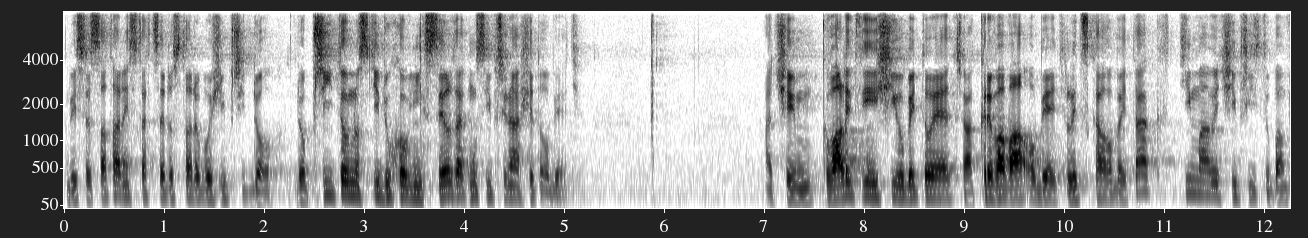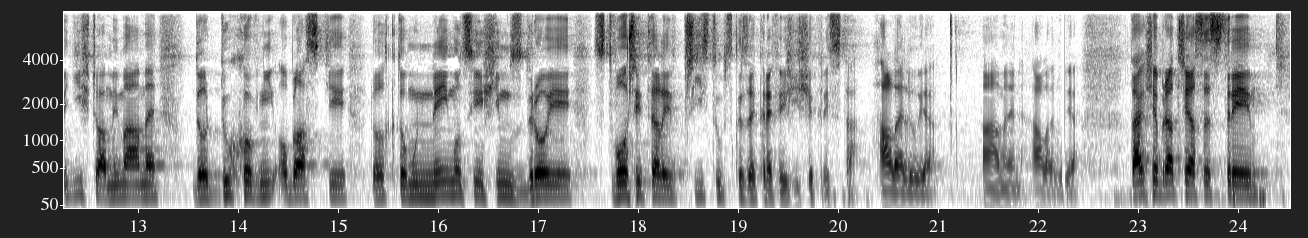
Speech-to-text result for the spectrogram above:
když se satanista chce dostat do boží do, do přítomnosti duchovních sil, tak musí přinášet oběť. A čím kvalitnější oběť to je, třeba krvavá oběť, lidská oběť, tak tím má větší přístup. A vidíš to, a my máme do duchovní oblasti, do, k tomu nejmocnějšímu zdroji, stvořiteli přístup skrze krev Ježíše Krista. Haleluja. Amen. Haleluja. Takže, bratři a sestry, uh,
